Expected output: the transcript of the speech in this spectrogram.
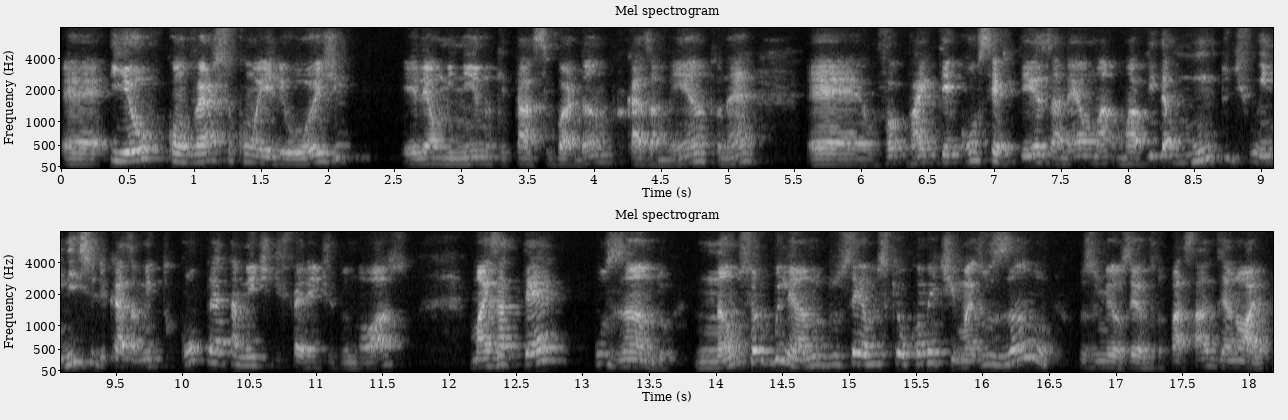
É, e eu converso com ele hoje, ele é um menino que está se guardando para o casamento, né? É, vai ter com certeza né, uma, uma vida muito, um início de casamento completamente diferente do nosso, mas até usando, não se orgulhando dos erros que eu cometi, mas usando os meus erros do passado, dizendo, olha,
